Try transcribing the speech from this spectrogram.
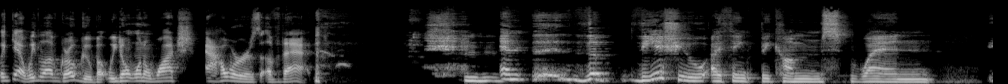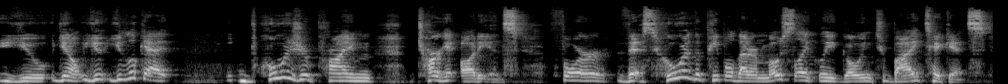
Like, yeah, we love Grogu, but we don't want to watch hours of that. Mhm. And the the issue I think becomes when you you know you you look at who is your prime target audience for this? Who are the people that are most likely going to buy tickets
